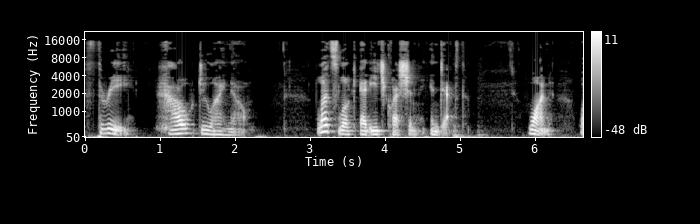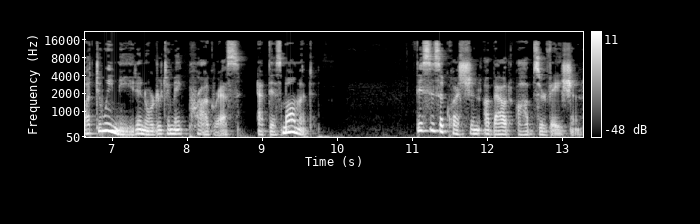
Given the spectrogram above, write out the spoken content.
3. How do I know? Let's look at each question in depth. 1. What do we need in order to make progress at this moment? This is a question about observation.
